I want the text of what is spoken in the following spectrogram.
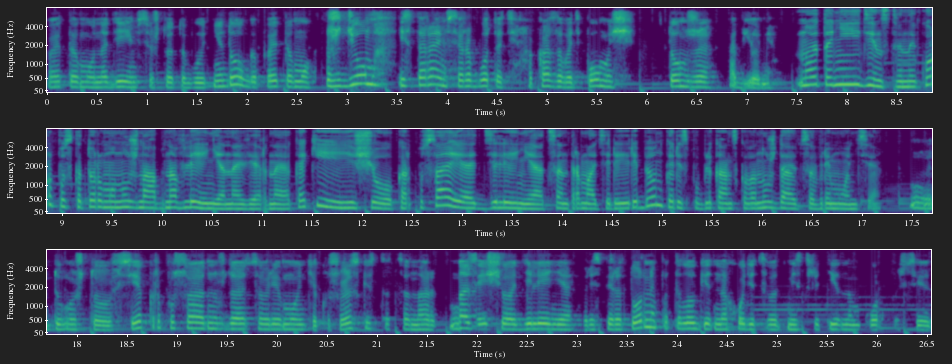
поэтому надеемся, что это будет недолго, поэтому ждем и стараемся работать, оказывать помощь в том же объеме. Но это не единственный корпус, которому нужно обновление, наверное. Какие еще корпуса и отделения Центра матери и ребенка республиканского нуждаются в ремонте? Ну, я думаю, что все корпуса нуждаются в ремонте, акушерский стационар. У нас еще отделение респираторной патологии находится в административном корпусе.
